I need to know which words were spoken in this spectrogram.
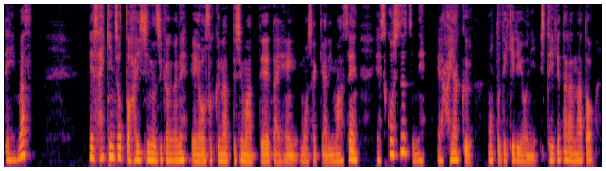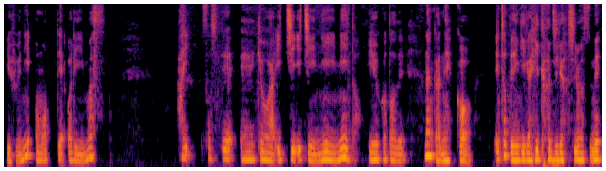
ています。え最近ちょっと配信の時間がね、え遅くなってしまって大変申し訳ありません。え少しずつね、え早くもっとできるようにしていけたらなというふうに思っております。はい。そして、えー今日は1122ということで、なんかね、こう、えちょっと縁起がいい感じがしますね。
